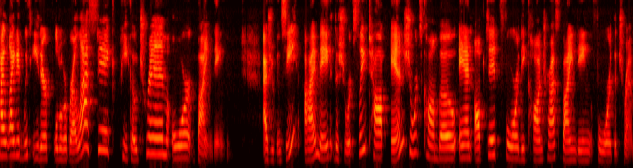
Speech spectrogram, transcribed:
highlighted with either fold over elastic, picot trim, or binding. As you can see, I made the short sleeve top and shorts combo and opted for the contrast binding for the trim.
